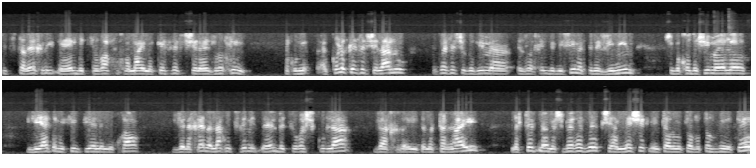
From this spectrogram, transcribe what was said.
תצטרך להתנהל בצורה חכמה עם הכסף של האזרחים. אנחנו, כל הכסף שלנו הוא כסף שגובים מהאזרחים במיסים. אתם מבינים שבחודשים האלה גביית המיסים תהיה נמוכה, ולכן אנחנו צריכים להתנהל בצורה שקולה ואחראית. המטרה היא לצאת מהמשבר הזה כשהמשק נמצא במצב הטוב ביותר,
